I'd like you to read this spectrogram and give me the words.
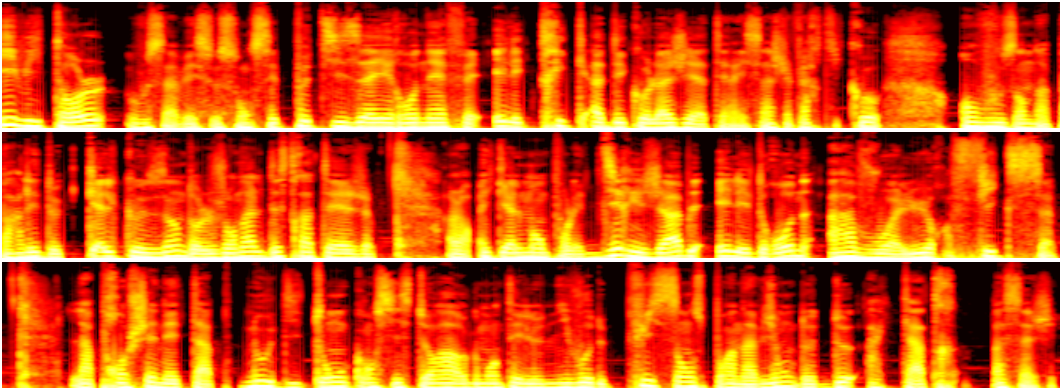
eVTOL, vous savez, ce sont ces petits aéronefs électriques à décollage et atterrissage verticaux. On vous en a parlé de quelques-uns dans le journal des stratèges. Alors également pour les dirigeables et les drones à voilure fixe. La prochaine étape, nous dit-on, consistera à augmenter le niveau de puissance pour un avion de 2 à 4 passagers.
